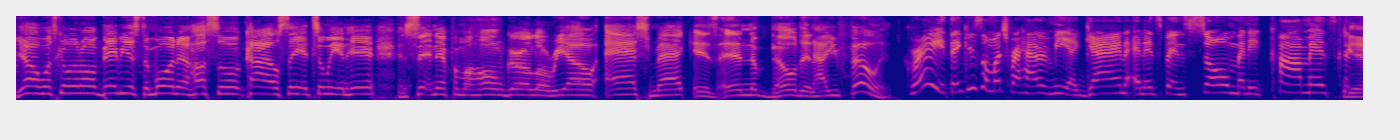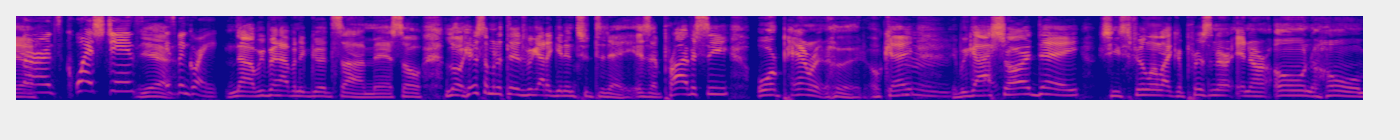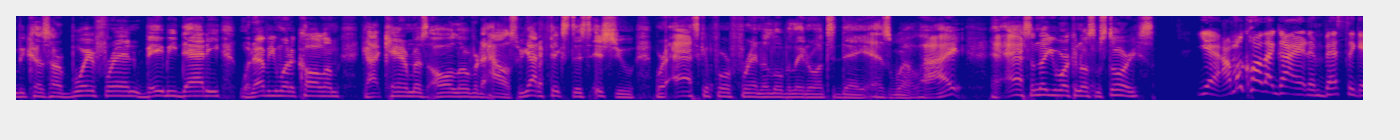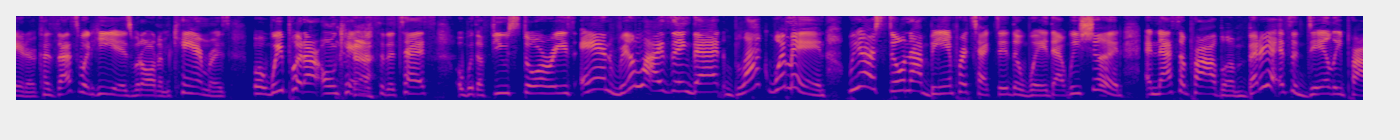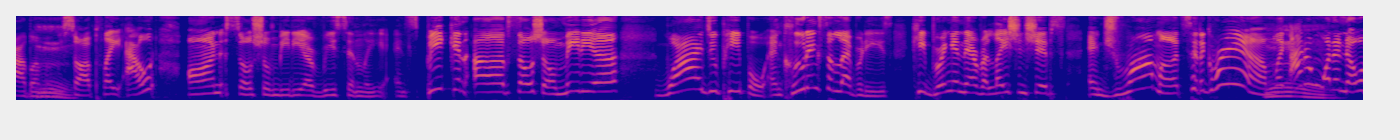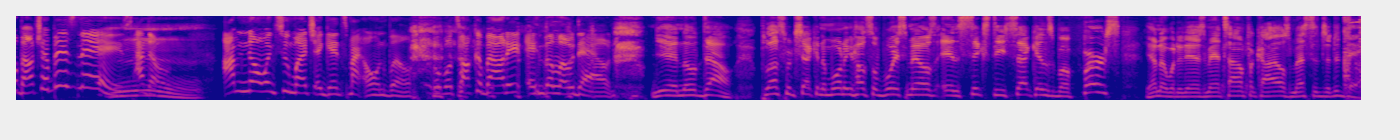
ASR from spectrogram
Yo, what's going on, baby? It's the morning hustle. Kyle Santillian here, and sitting there for my homegirl Lore'l. Ash Mac is in the building. How you feeling? Great. Thank you so much for having me again. And it's been so many comments, Yeah. concerns, questions. Yeah. It's been great. Nah, we've been having a good time, man. So, look, here's some of the things we got to get into today. Is it privacy or parenthood? Okay, hmm. we got Sharday. She's feeling like a prisoner in her own home because her boyfriend, baby daddy, whatever you want to call him, got cameras all over the house. We got to fix this issue. We're asking for a friend a little bit later on today as well. All right, and Ash, I know you're working on some stories. Yeah, I'm gonna call that guy an investigator because that's what he is with all them cameras. But we put our own cameras to the test with a few stories and realizing that black women, we are still not being protected the way that we should. And that's a problem. Better yet, it's a daily problem. And we mm. saw it play out on social media recently. And speaking of social media, why do people, including celebrities, keep bringing their relationships and drama to the gram? Like, I don't mm. want to know about your business. I don't. Mm. I'm knowing too much against my own will, but we'll talk about it in the lowdown. Yeah, no doubt. Plus, we're checking the morning hustle voicemails in 60 seconds. But first, y'all know what it is, man. Time for Kyle's message of the day.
